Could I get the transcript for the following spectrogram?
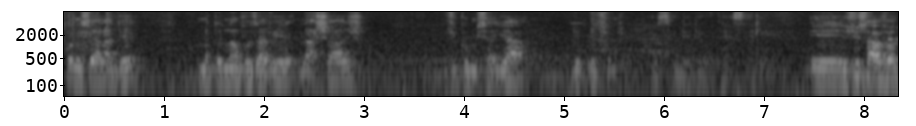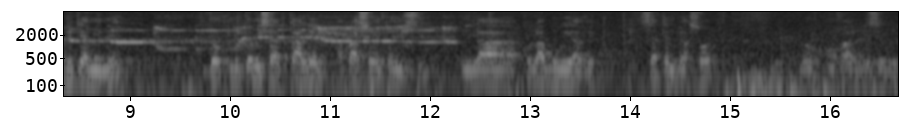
Commissaire Aladin, maintenant vous avez la charge du commissariat de Pétionville. Et juste avant de terminer, donc le commissaire Caleb a passé un temps ici. Il a collaboré avec certaines personnes. Donc on va lui laisser le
